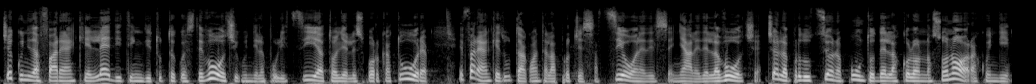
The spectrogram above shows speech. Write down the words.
C'è quindi da fare anche l'editing di tutte queste voci, quindi la pulizia, togliere le sporcature e fare anche tutta quanta la processazione del segnale della voce. C'è la produzione appunto della colonna sonora, quindi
